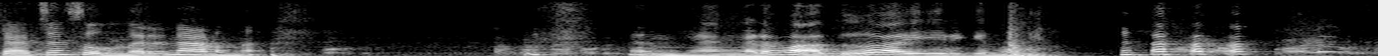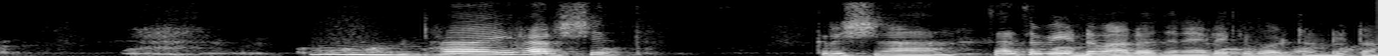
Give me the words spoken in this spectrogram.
ചാച്ചൻ സുന്ദരനാണെന്ന്. ഞങ്ങളുടെ വധു ആയിരിക്കുന്നു. ഹായ് ഹർഷിത് കൃഷ്ണ. ചാച്ച വീണ്ടും ആലോചനയിലേക്ക് പോയിട്ടുണ്ട് കേട്ടോ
